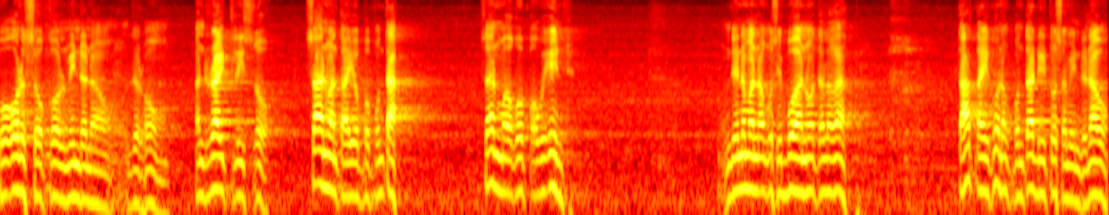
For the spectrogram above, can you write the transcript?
who also call Mindanao their home. And rightly so. Saan man tayo papunta? Saan mo ako pauwiin? Hindi naman ako si Buano talaga. Tatay ko nagpunta dito sa Mindanao.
